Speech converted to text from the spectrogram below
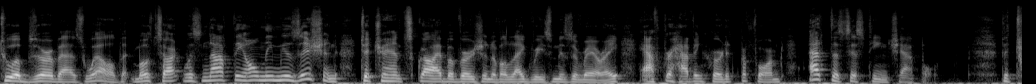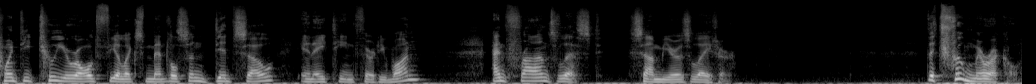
to observe as well that Mozart was not the only musician to transcribe a version of Allegri's Miserere after having heard it performed at the Sistine Chapel. The 22 year old Felix Mendelssohn did so in 1831, and Franz Liszt some years later. The true miracle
